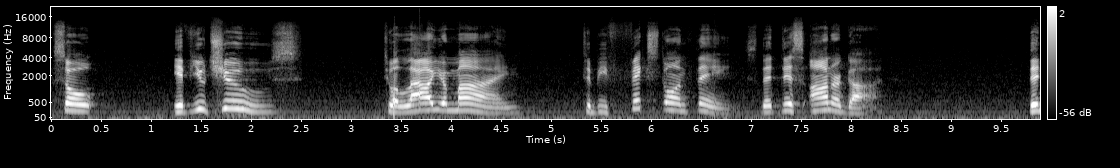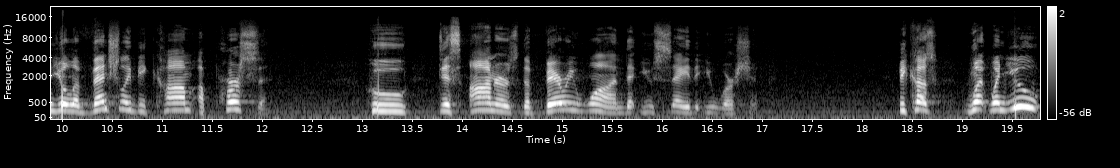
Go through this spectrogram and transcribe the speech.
So if you choose to allow your mind to be fixed on things that dishonor God, then you'll eventually become a person who dishonors the very one that you say that you worship. Because when, when you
